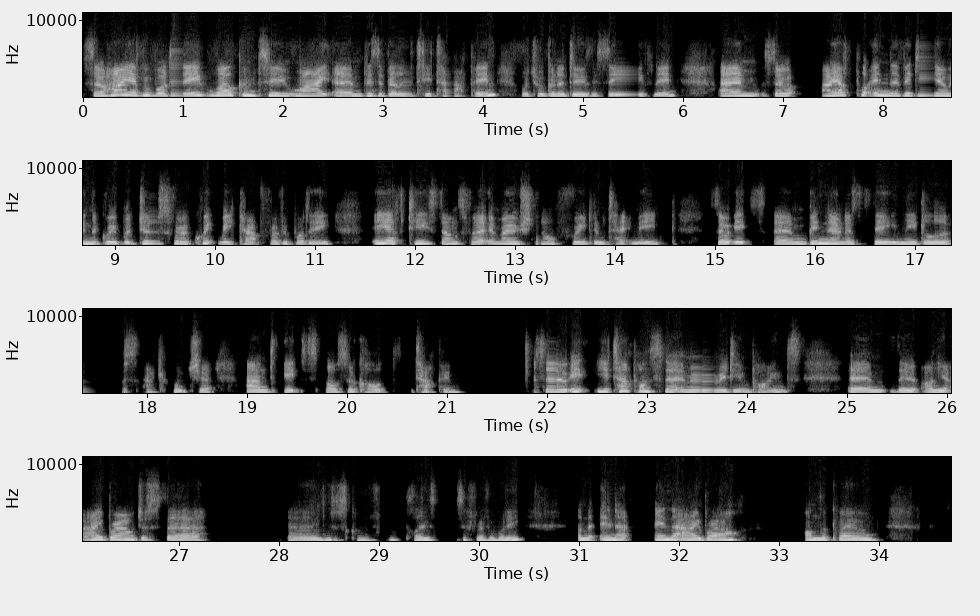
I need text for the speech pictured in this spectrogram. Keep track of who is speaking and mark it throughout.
Speaker 1: So hi everybody, welcome to my um, visibility tapping, which we're going to do this evening. Um, so I have put in the video in the group, but just for a quick recap for everybody, EFT stands for Emotional Freedom Technique. So it's um, been known as the needleless acupuncture, and it's also called tapping. So it, you tap on certain meridian points, um, on your eyebrow, just there, um, just come closer for everybody, on the inner inner eyebrow, on the bone,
